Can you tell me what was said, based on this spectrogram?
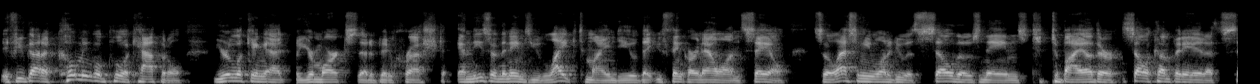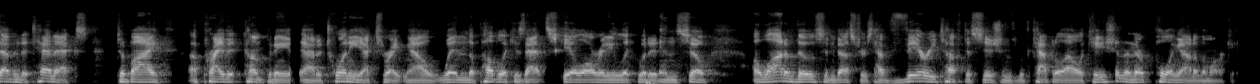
If you've got a commingled pool of capital, you're looking at your marks that have been crushed. And these are the names you liked, mind you, that you think are now on sale. So the last thing you want to do is sell those names to, to buy other, sell a company at a seven to 10x to buy a private company at a 20x right now when the public is at scale already liquided. And so a lot of those investors have very tough decisions with capital allocation and they're pulling out of the market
